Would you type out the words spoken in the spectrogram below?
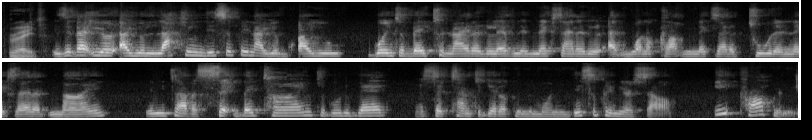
right. Is it that you're are you lacking discipline? Are you are you going to bed tonight at eleven, the next night at, at one o'clock, the next night at two, the next night at nine? You need to have a set bedtime to go to bed, and a set time to get up in the morning. Discipline yourself. Eat properly.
